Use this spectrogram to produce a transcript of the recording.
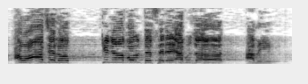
আওয়াজ এলো। কে যেন বলতেছে রে আবুজার আমি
